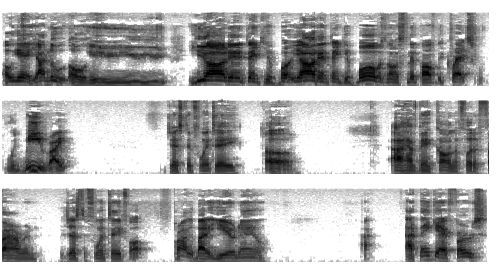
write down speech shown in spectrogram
Oh yeah, y'all knew. Oh, you you you y'all didn't think your boy y'all didn't think your boy was gonna slip off the cracks with me, right? Justin Fuente. Uh, I have been calling for the firing Justin Fuente for probably about a year now. I I think at first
